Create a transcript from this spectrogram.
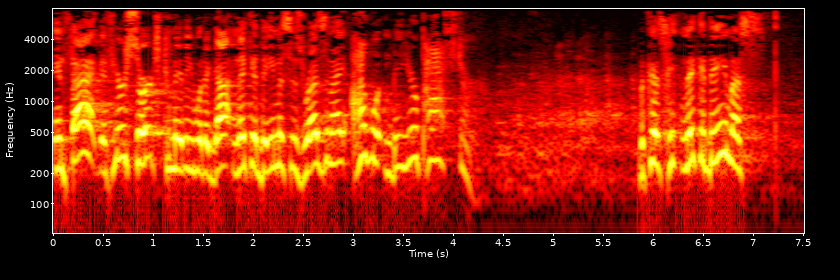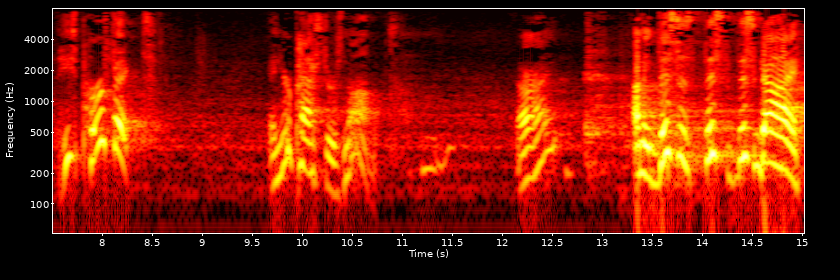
In fact, if your search committee would have got Nicodemus's resume, I wouldn't be your pastor. Because he, Nicodemus, he's perfect. And your pastor's not. Alright? I mean, this is, this, this guy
